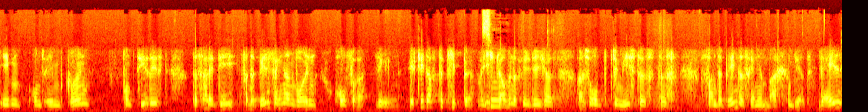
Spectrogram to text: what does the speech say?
eben und eben grün punktiert ist, dass alle, die Van der Bellen verhindern wollen, Hofer wählen. Es steht auf der Kippe. Aber so. ich glaube natürlich als, als Optimist, dass, dass Van der Bellen das Rennen machen wird. Weil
